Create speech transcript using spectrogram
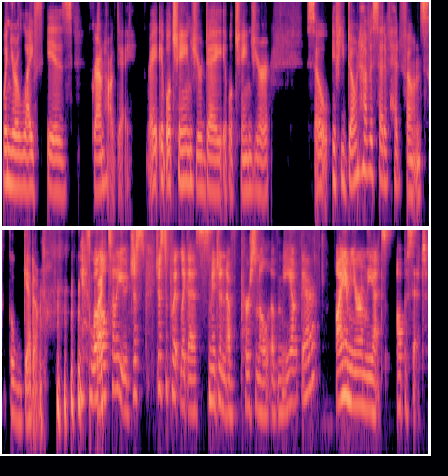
when your life is groundhog day right? It will change your day it will change your so if you don't have a set of headphones go get them well i'll tell you just just to put like a smidgen of personal of me out there i am Yoram Liat's opposite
